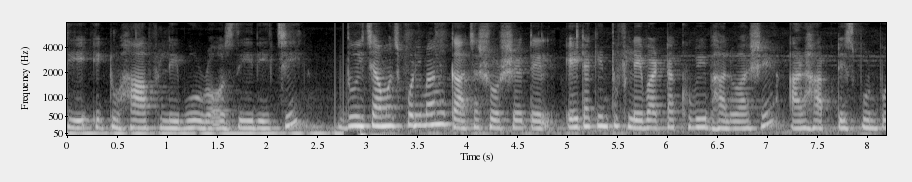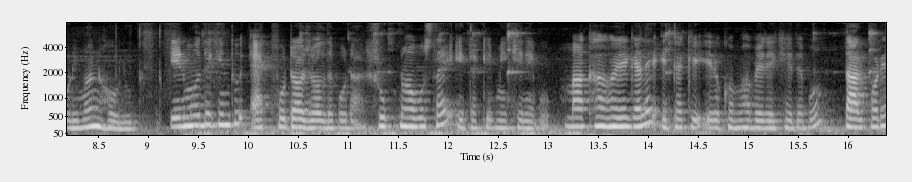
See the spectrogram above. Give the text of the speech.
দিয়ে একটু হাফ লেবুর রস দিয়ে দিচ্ছি। দুই চামচ পরিমাণ কাঁচা সর্ষের তেল। এটা কিন্তু ফ্লেভারটা খুবই ভালো আসে আর হাফ টিস্পুন পরিমাণ হলুদ। এর মধ্যে কিন্তু এক ফোঁটাও জল দেবো না। শুকনো অবস্থায় এটাকে মেখে নেব। মাখা হয়ে গেলে এটাকে এরকমভাবে রেখে দেব। তারপরে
